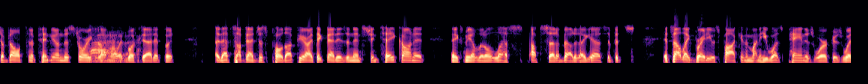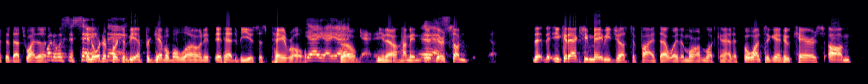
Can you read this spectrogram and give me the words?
developed an opinion on this story because I haven't really ah. looked at it, but that's something I just pulled up here. I think that is an interesting take on it. Makes me a little less upset about it, I guess. If it's it's not like Brady was pocketing the money; he was paying his workers with it. That's why the, but it was the same in order thing. for it to be a forgivable loan, it, it had to be used as payroll. Yeah, yeah, yeah. So I get it. you know, I mean, Yes. there's some that that you could actually maybe justify it that way. The more I'm looking at it, but once again, who cares? Um,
